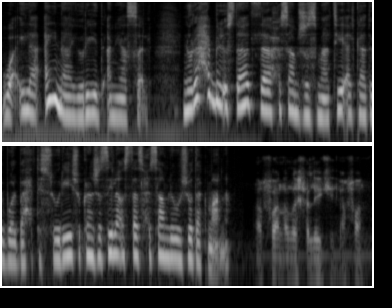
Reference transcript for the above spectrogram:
وإلى أين يريد أن يصل؟ نرحب بالأستاذ حسام جزماتي الكاتب والباحث السوري. شكرا جزيلا أستاذ حسام لوجودك معنا. عفوا الله يخليك. عفوا.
